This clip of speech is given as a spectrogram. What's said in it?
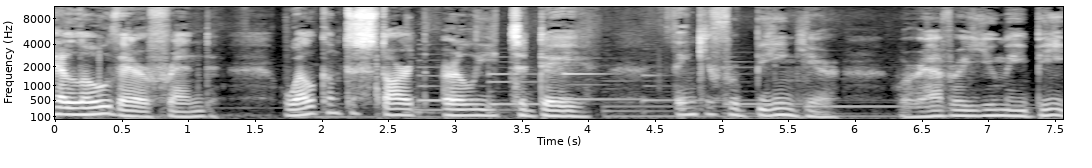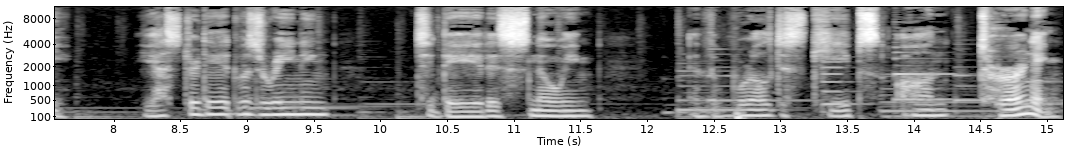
Hello there, friend. Welcome to Start Early Today. Thank you for being here, wherever you may be. Yesterday it was raining, today it is snowing, and the world just keeps on turning.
